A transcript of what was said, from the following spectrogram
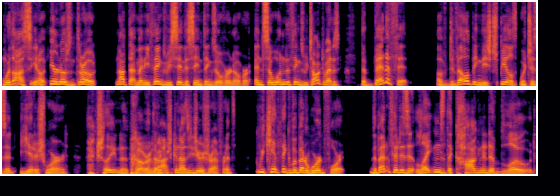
with us, you know, ear, nose, and throat not that many things. We say the same things over and over. And so one of the things we talked about is the benefit of developing these spiels, which is a Yiddish word, actually, oh, really? the Ashkenazi Jewish reference. We can't think of a better word for it. The benefit is it lightens the cognitive load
